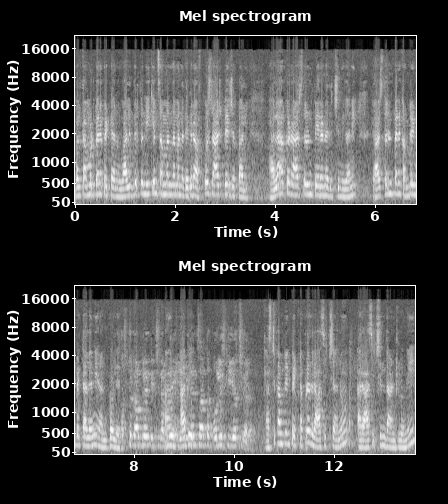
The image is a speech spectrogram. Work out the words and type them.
వాళ్ళ తమ్ముడి పైన పెట్టాను. వాళ్ళిద్దరితో నీకేం సంబంధం అన్న దగ్గర? అఫ్ కోర్స్ రాజు పేరు చెప్పాలి. అలా అక్కడ రాజ్ తరుణ్ పేరు అనేది వచ్చింది కానీ రాజ్ తరుణ్ పైన కంప్లైంట్ పెట్టాలని నేను అనుకోలేదు. ఫస్ట్ కంప్లైంట్ ఇచ్చినప్పుడు అవును, అది- ఎవిడెన్స్ అంతా పోలీస్కి ఇవ్వచ్చు కదా. ఫస్ట్ కంప్లైంట్ పెట్టినప్పుడు అది రాసిచ్చాను. ఆ రాసిచ్చిన దాంట్లోని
